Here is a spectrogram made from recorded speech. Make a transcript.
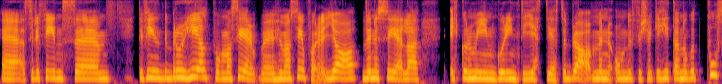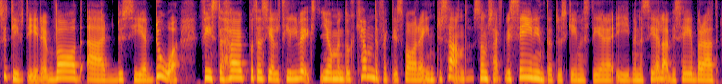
Eh, så det finns, eh, det finns, det beror helt på vad man ser, eh, hur man ser på det. Ja, Venezuela, ekonomin går inte jätte, jättebra, men om du försöker hitta något positivt i det, vad är det du ser då? Finns det hög potentiell tillväxt? Ja, men då kan det faktiskt vara intressant. Som sagt, vi säger inte att du ska investera i Venezuela. Vi säger bara att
